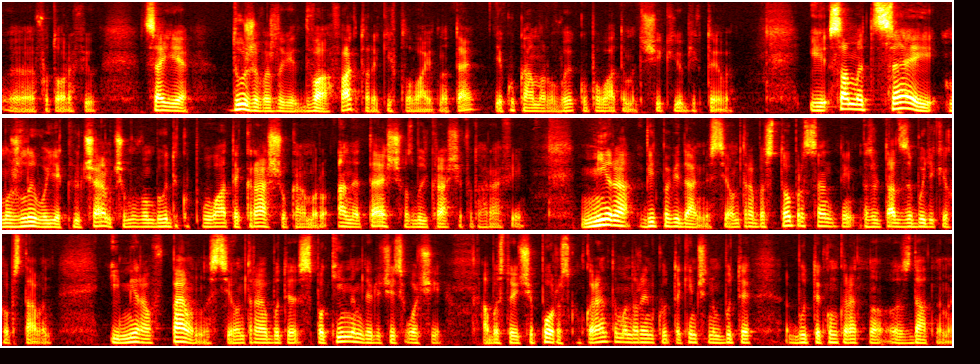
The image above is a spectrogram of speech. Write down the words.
е, фотографів, це є дуже важливі два фактори, які впливають на те, яку камеру ви купуватимете, чи які об'єктиви. І саме цей, можливо, є ключем, чому ви будете купувати кращу камеру, а не те, що у вас будуть кращі фотографії. Міра відповідальності. Вам треба 100% результат за будь-яких обставин. І міра впевненості. Вам треба бути спокійним, дивлячись в очі, або стоячи поруч з конкурентами на ринку, таким чином бути, бути конкурентно здатними.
